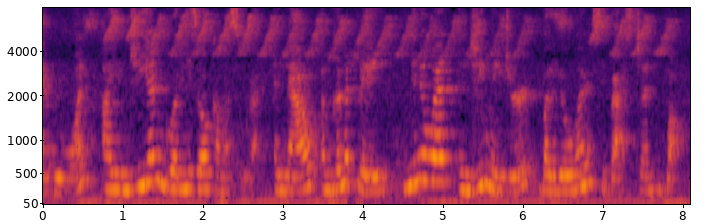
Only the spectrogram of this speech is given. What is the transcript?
everyone, I am Gian Guarizo Kamasura and now I'm gonna play Minuet in G major by Johann Sebastian Bach.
